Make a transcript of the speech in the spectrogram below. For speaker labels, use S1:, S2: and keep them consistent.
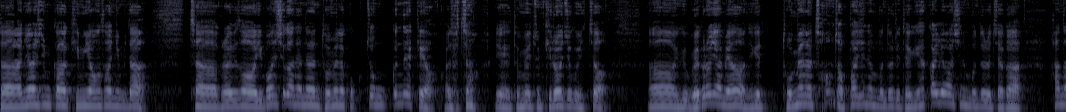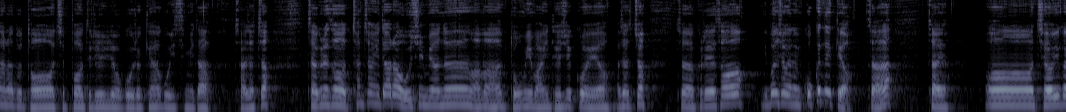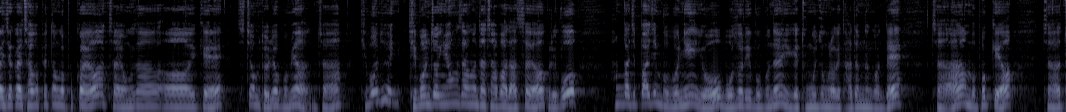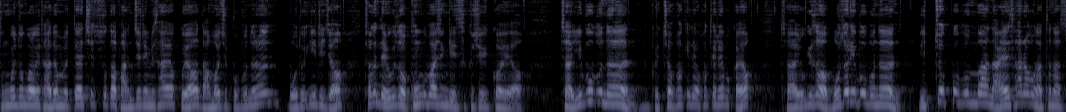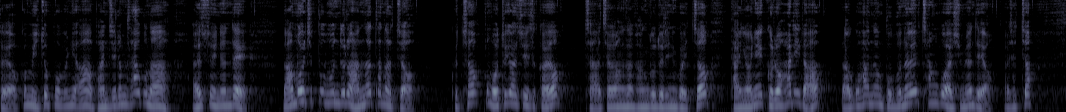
S1: 자, 안녕하십니까. 김영선입니다. 자, 그래서 이번 시간에는 도면을 꼭 좀 끝낼게요. 아셨죠? 예, 도면이 좀 길어지고 있죠. 어, 이게 왜 그러냐면, 이게 도면을 처음 접하시는 분들이 되게 헷갈려 하시는 분들을 제가 하나라도 더 짚어 드리려고 이렇게 하고 있습니다. 자, 아셨죠? 자, 그래서 천천히 따라오시면은 아마 도움이 많이 되실 거예요. 아셨죠? 자, 그래서 이번 시간에는 꼭 끝낼게요. 자, 자, 어, 저희가 이제까지 작업했던 거 볼까요? 자, 영상, 어, 이렇게 시점을 돌려보면, 자, 기본적인, 기본적인 형상은 다 잡아놨어요. 그리고 한 가지 빠진 부분이 요 모서리 부분을 이게 둥글둥글하게 다듬는 건데, 자, 한번 볼게요. 자, 둥글둥글하게 다듬을 때 치수가 반지름이 4였고요. 나머지 부분은 모두 1이죠. 자, 근데 여기서 궁금하신 게 있으실 거예요. 자, 이 부분은, 그쵸? 확인, 확대를 해 볼까요? 자, 여기서 모서리 부분은 이쪽 부분만 아예 4라고 나타났어요. 그럼 이쪽 부분이, 아, 반지름 4구나. 알 수 있는데, 나머지 부분들은 안 나타났죠. 그쵸? 그럼 어떻게 할 수 있을까요? 자, 제가 항상 강조 드리는 거 있죠? 당연히 그러하리라. 라고 하는 부분을 참고하시면 돼요. 아셨죠?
